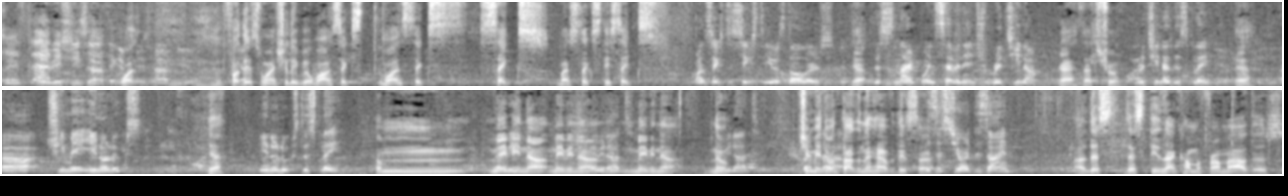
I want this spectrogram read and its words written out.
She said Maybe she's happy. What? She's happy. For this one, should it be 16 166? 166. 166 US dollars. Yeah. This is 9.7 inch Retina. Yeah, that's true. Retina display. Yeah. Uh, Chimei Innolux. Yeah. Innolux display. Um, maybe, Maybe. not. Maybe not. Maybe not. Maybe not. No. Maybe not. Jimmy uh, doesn't have this. Uh, Is this your design? uh, this this design come from others.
